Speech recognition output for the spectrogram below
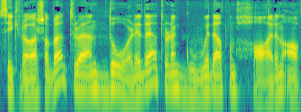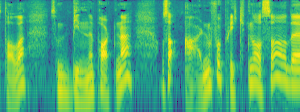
sykefraværsarbeid. Tror jeg er en dårlig idé. Jeg tror det er en god idé at man har en avtale som binder partene. Og så er den forpliktende også. og Det,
